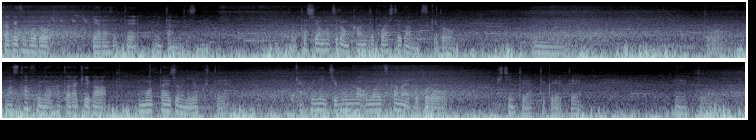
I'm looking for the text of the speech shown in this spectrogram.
1ヶ月ほどやらせてみたんですね。私はもちろん監督はしてたんですけど、えーとまあ、スタッフの働きが思った以上に良くて逆に自分が思いつかないところをきちんとやってくれて、えーと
